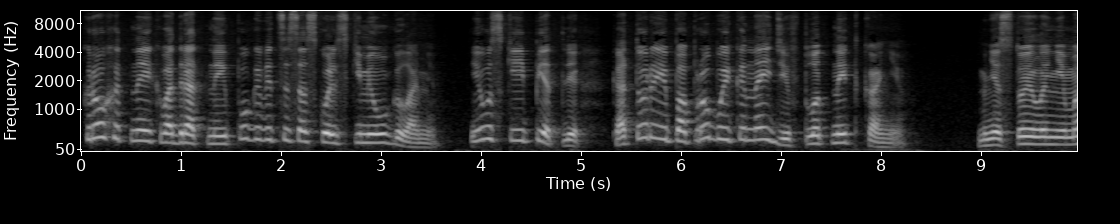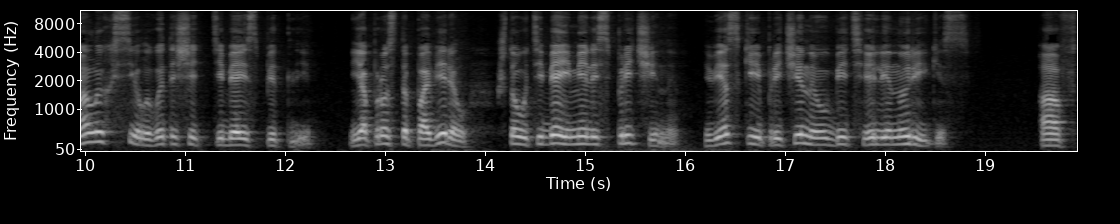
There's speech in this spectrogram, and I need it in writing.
крохотные квадратные пуговицы со скользкими углами. И узкие петли, которые попробуй-ка найди в плотной ткани. Мне стоило немалых сил вытащить тебя из петли. Я просто поверил, что у тебя имелись причины, веские причины убить Элину Ригис. А в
